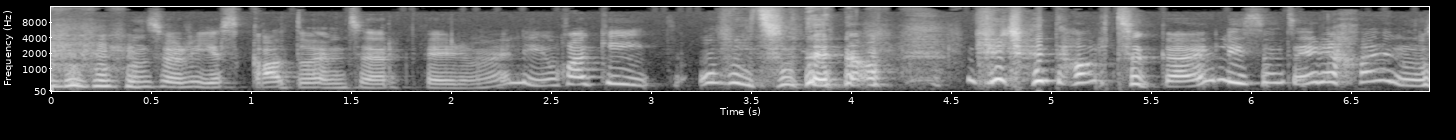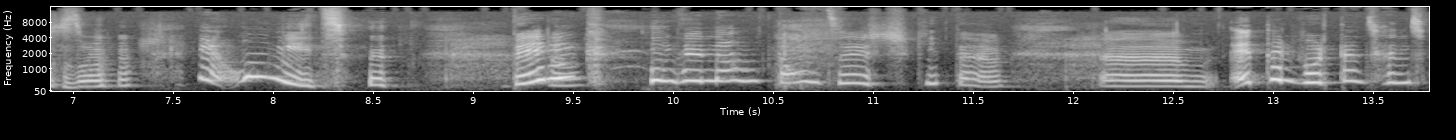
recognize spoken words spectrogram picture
ոնց որ ես կատու եմ ձեռք բերում էլի ուղղակի ումից ունենամ քիչ այդ հարցը կա էլի ասենց երեխա են ուզում է ումից բերեք ունենամ տոն ձեզ չգիտեմ այդ էլ որ տենց հենց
